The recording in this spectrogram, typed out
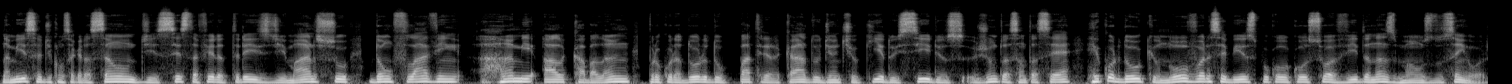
Na missa de consagração de sexta-feira, 3 de março, Dom Flavin Rami al-Kabalan, procurador do Patriarcado de Antioquia dos Sírios, junto à Santa Sé, recordou que o novo arcebispo colocou sua vida nas mãos do Senhor.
